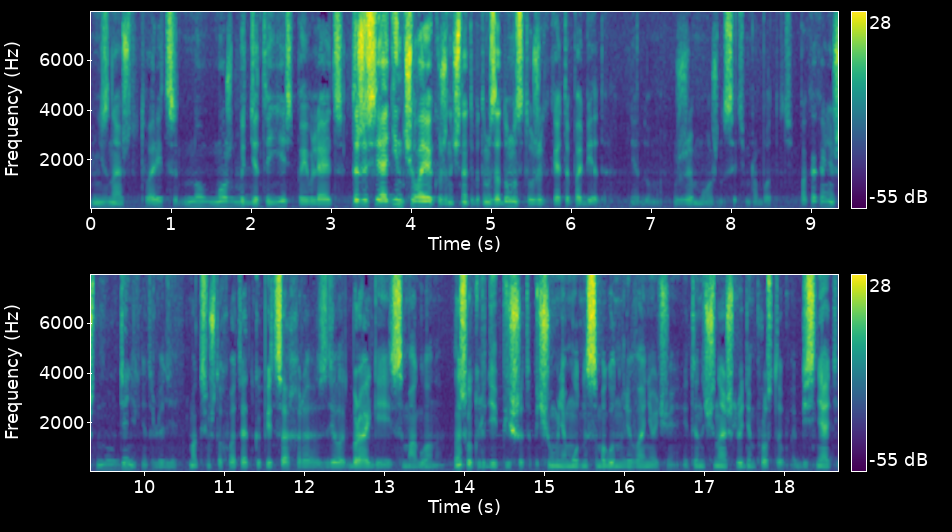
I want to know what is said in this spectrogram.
не знаю, что творится. Ну, может быть, где-то есть, появляется. Даже если один человек уже начинает об этом задуматься, то уже какая-то победа я думаю. Уже можно с этим работать. Пока, конечно, ну, денег нет у людей. Максимум, что хватает купить сахара, сделать браги и самогона. Знаешь, сколько людей пишет, а почему у меня модный самогон или вонючий? И ты начинаешь людям просто объяснять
